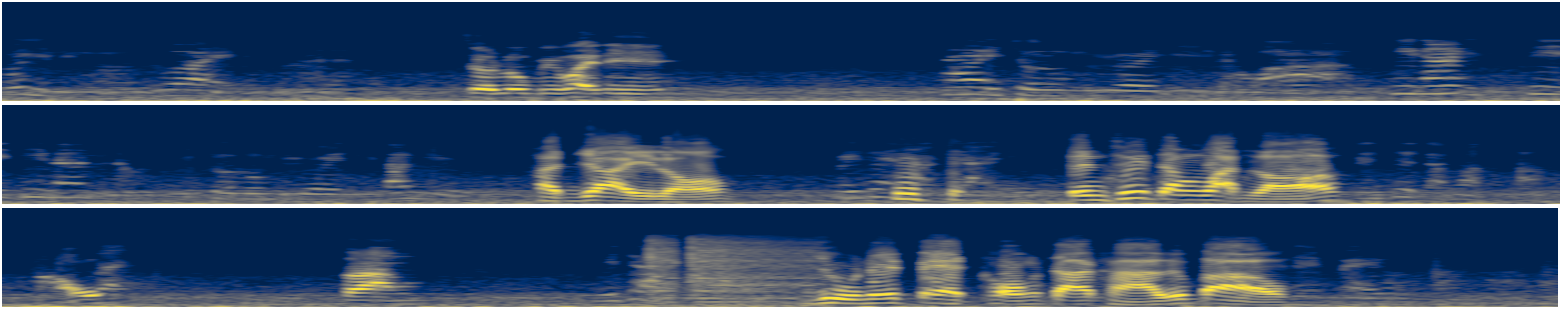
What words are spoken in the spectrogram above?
ก็อยู่ในเมืองด้วยอ่าเจอลงบีไวดีใช่โชว์รูม BYD แต่ว่า ที่นั่นที่ที่นั่นน่ะมีโชว์รูม BYD ตั้งอยู่ หัดใหญ่เหรอ ไม่ใช่หาดใหญ่ เป็นชื่อจังหวัดเหรอ เป็นชื่อจังหวัดค่ะเอาตรังไม่ใช่ค่ะอยู่ในแปดของสาขาหรือเปล่า ในแปลของสาขาค่ะ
